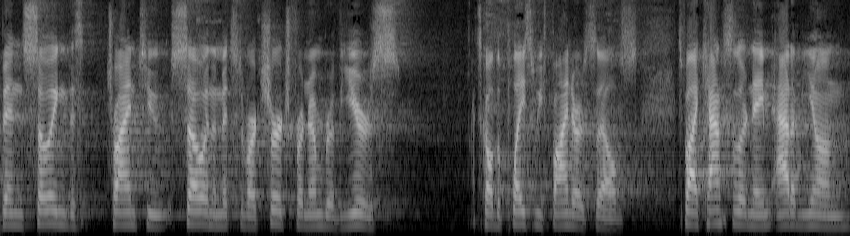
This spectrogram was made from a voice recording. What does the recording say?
been sowing this, trying to sow in the midst of our church for a number of years. It's called The Place We Find Ourselves. It's by a counselor named Adam Young.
